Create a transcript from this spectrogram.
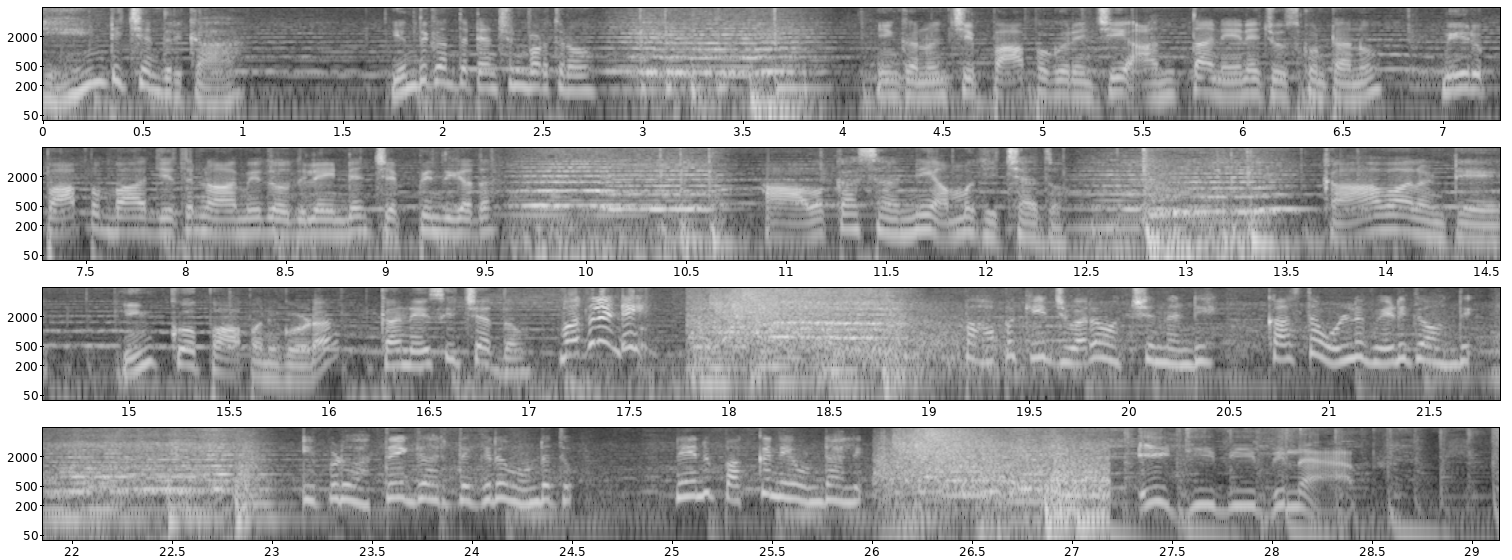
ఏంటి చంద్రిక? ఎందుకంత టెన్షన్ పడుతున్నావు? ఇంక నుంచి పాప గురించి అంతా నేనే చూసుకుంటాను. మీరు పాప బాధ్యత నా మీద వదిలేయండి అని చెప్పింది కదా. ఆ అవకాశాన్ని అమ్మకి ఇచ్చేద్దాం. కావాలంటే ఇంకో పాపని కూడా కనేసి ఇచ్చేద్దాం. వదలండి. పాపకి జ్వరం వచ్చిందండి. కాస్త ఒళ్ళు వేడిగా ఉంది. ఇప్పుడు అత్తయ్య గారి దగ్గర ఉండదు. నేను పక్కనే ఉండాలి. ETV win app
